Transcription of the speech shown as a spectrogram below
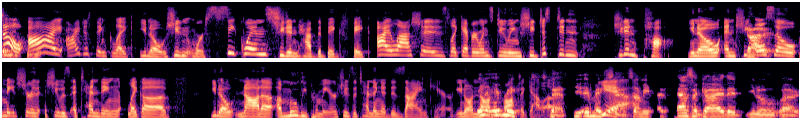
no, I I just think like you know she didn't wear sequins. She didn't have the big fake eyelashes like everyone's doing. She just didn't. She didn't pop, you know. And she Got it. also made sure that she was attending like a, you know, not a, a movie premiere. She was attending a design care, you know, a It- it nonprofit gala. sense. It makes Yeah. sense. I mean, as a guy that you know uh,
